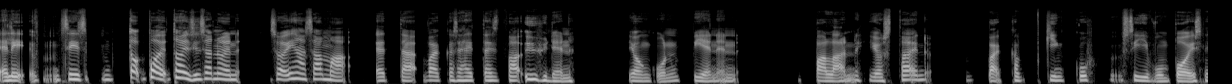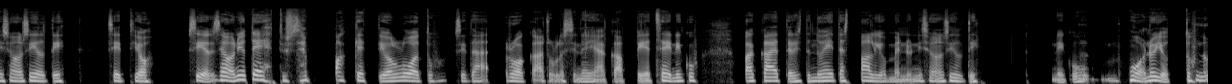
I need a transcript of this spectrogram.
Eli siis to, toisin sanoen se on ihan sama, että vaikka sä heittäisit vain yhden jonkun pienen palan jostain, vaikka kinkku siivun pois, niin se on silti sit jo, se on jo tehty, se paketti on luotu sitä ruokaa sulle sinne jääkaappiin. Että se ei niinku, vaikka ajattelisit, että no ei tästä paljon mennyt, niin se on silti niin kuin huono juttu. No,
